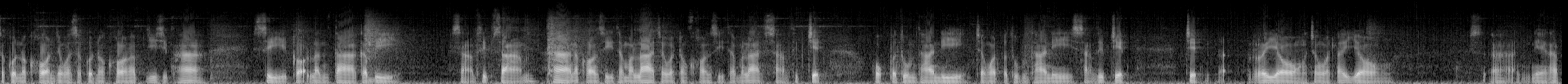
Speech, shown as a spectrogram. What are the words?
สกลนคร จังหวัดสกลนครครับ 25 4 เกาะลันตากระบี่33 5 นครศรีธรรมราช จังหวัดนครศรีธรรมราช 37 6 ปทุมธานี จังหวัดปทุมธานี 37 7 ระยอง จังหวัดระยองอ่าเนี่ยครับ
